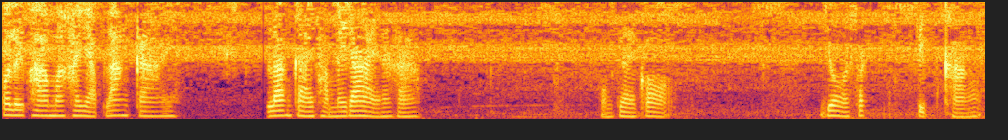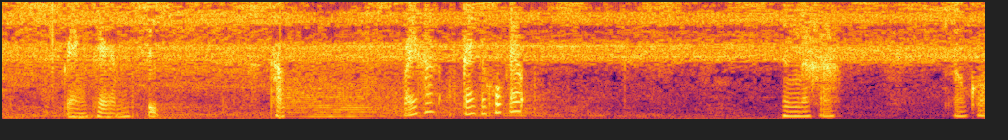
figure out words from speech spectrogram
ก็เลยพามาขยับร่างกาย ร่างกายทำไม่ได้นะคะ ผมใจก็ย่อสัก สิบครั้งแกว่งแขนสิบทำไว้ค่ะใกล้จะครบแล้วหนึ่งนะคะ แล้วก็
